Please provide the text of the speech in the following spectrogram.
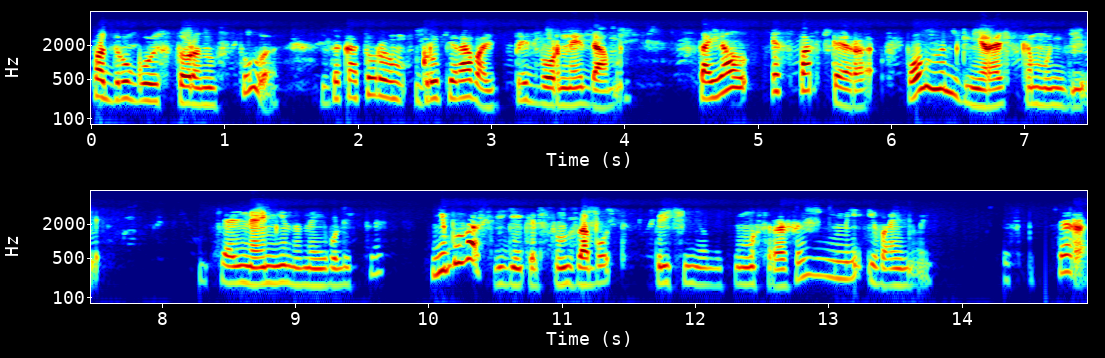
По другую сторону стула, за которым группировались придворные дамы, стоял эспортера в полном генеральском мундире. Печальная мина на его лице не была свидетельством забот, причиненных ему сражениями и войной. Эспортера,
